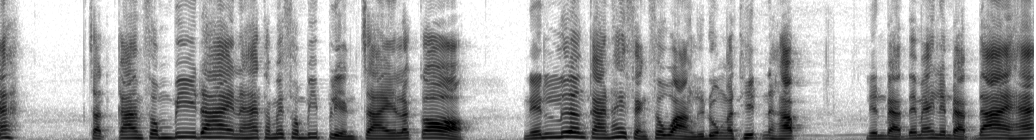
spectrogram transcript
นะ จัดการซอมบี้ได้นะฮะทำให้ซอมบี้เปลี่ยนใจแล้วก็เน้นเรื่องการให้แสงสว่างหรือดวงอาทิตย์นะครับ เรียนแบบได้ไหมเรียนแบบได้ฮะ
